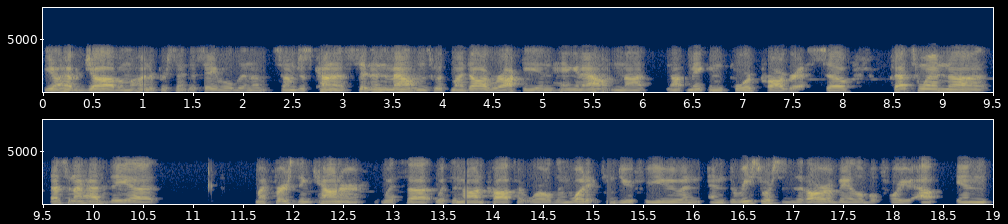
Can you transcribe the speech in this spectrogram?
you don't have a job. I'm 100% disabled, and I'm so I'm just kind of sitting in the mountains with my dog Rocky and hanging out and not not making forward progress. So that's when uh, that's when I had the uh, my first encounter with uh, with the nonprofit world and what it can do for you and, and the resources that are available for you out in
